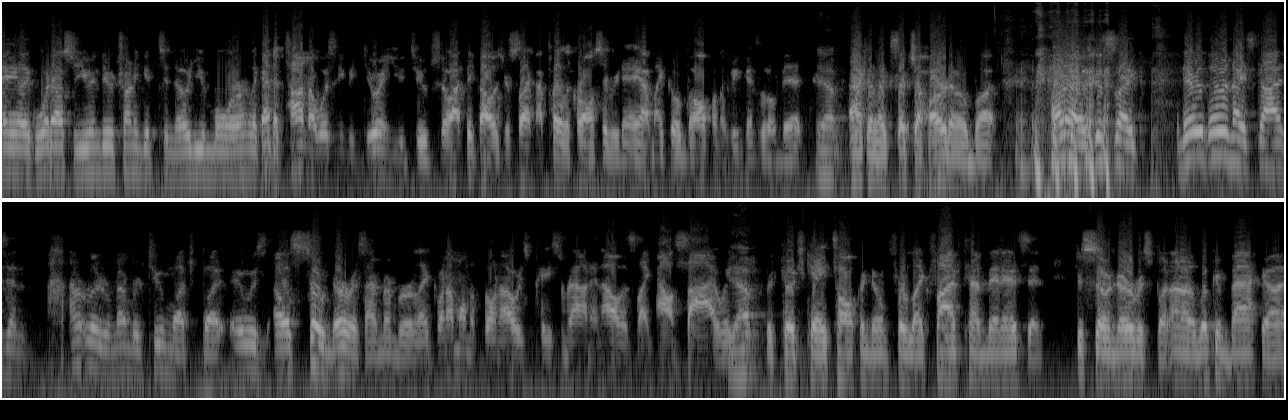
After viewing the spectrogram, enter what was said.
"Hey, like, what else are you into?" Trying to get to know you more. Like at the time, I wasn't even doing YouTube, so I think I was just like, I play lacrosse every day. I might go golf on the weekends a little bit, Yep. acting like such a hardo. But I don't know. It's just like they were they were nice guys, and I don't really remember too much. But it was I was so nervous. I remember like when I'm on the phone, I always pace around, and I was like outside with Yep. with Coach K talking to him for like five ten minutes, and just so nervous. But I don't know. Looking back uh,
